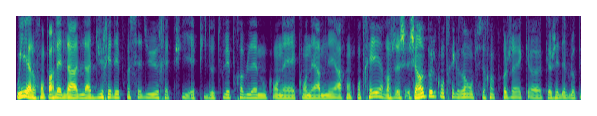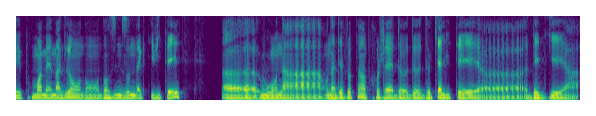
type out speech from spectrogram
Oui, alors on parlait de la, durée des procédures et puis, et puis de tous les problèmes qu'on est, qu'on est amené à rencontrer. Alors j'ai un peu le contre-exemple sur un projet que, j'ai développé pour moi-même à Gland dans une zone d'activité. Euh, où on a, on a développé un projet de, de, qualité euh, dédié à,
